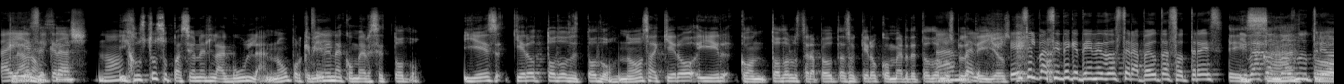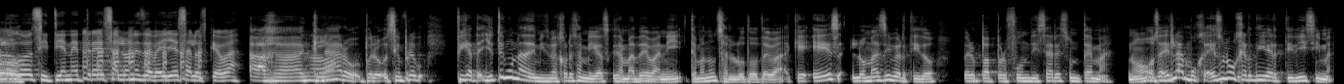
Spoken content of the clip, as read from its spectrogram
Ahí claro. es el sí. crash, ¿no? Y justo su pasión es la gula, ¿no? Porque Sí. vienen a comerse todo. Y es quiero todo de todo, ¿no? O sea, quiero ir con todos los terapeutas o quiero comer de todos los platillos. Es el paciente que tiene dos terapeutas o tres y va con dos nutriólogos y tiene tres salones de belleza a los que va. Ajá, ¿no? claro, pero siempre, fíjate, yo tengo una de mis mejores amigas que se llama Devani, te mando un saludo, Deva, que es lo más divertido, pero para profundizar es un tema, ¿no? O sea, es la mujer, es una mujer divertidísima.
